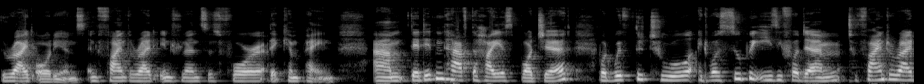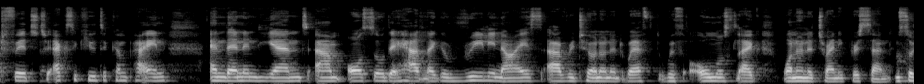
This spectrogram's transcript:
the right audience and find the right influencers for the campaign. Um, they didn't have the highest budget, but with the tool, it was super easy for them to find the right fit, to execute the campaign. And then in the end, um, also they had like a really nice uh, return on invest with almost like 120%. So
